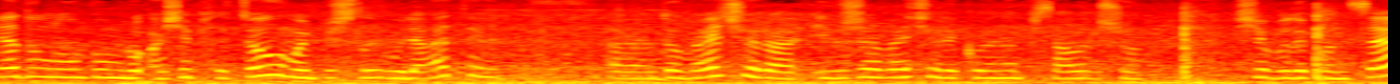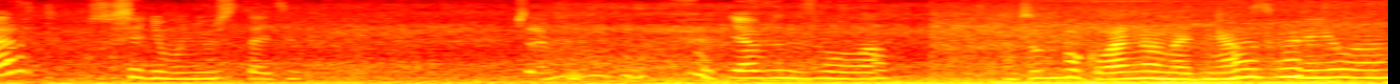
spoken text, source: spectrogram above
я думала, помру. А ще після цього ми пішли гуляти до вечора, і вже ввечері, коли написали, що ще буде концерт в сусідньому університеті. Все. Я вже не змогла. А тут буквально на днях згоріла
